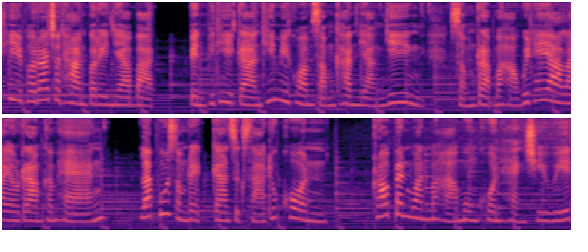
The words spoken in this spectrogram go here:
ิธีพระราชทานปริญญาบัตรเป็นพิธีการที่มีความสำคัญอย่างยิ่งสำหรับมหาวิทยาลัยรามคำแหง และผู้สำเร็จการศึกษาทุกคน เพราะเป็นวันมหามงคลแห่งชีวิต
